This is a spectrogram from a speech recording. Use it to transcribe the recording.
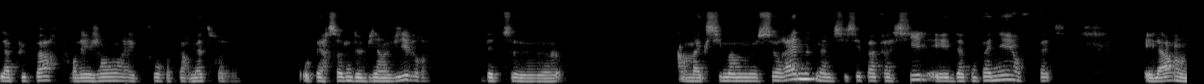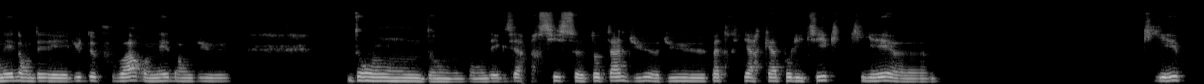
la plupart, pour les gens et pour permettre aux personnes de bien vivre, d'être un maximum sereine, même si c'est pas facile, et d'accompagner en fait. Et là, on est dans des luttes de pouvoir, on est dans du dans, dans, l'exercice total du, du, patriarcat politique qui est, euh, qui est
